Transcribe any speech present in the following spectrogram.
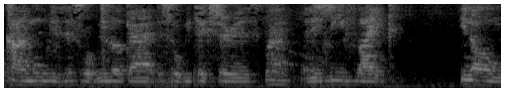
kind of movies. This is what we look at. This is what we take serious, right. and they leave like, you know,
